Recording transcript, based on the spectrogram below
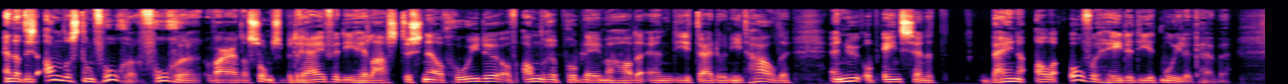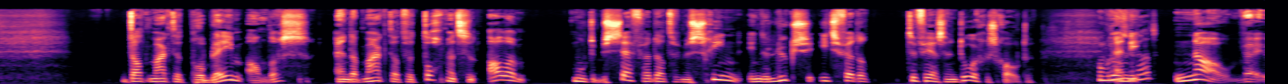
En dat is anders dan vroeger. Vroeger waren er soms bedrijven die helaas te snel groeiden... of andere problemen hadden en die het daardoor niet haalden. En nu opeens zijn het bijna alle overheden die het moeilijk hebben. Dat maakt het probleem anders. En dat maakt dat we toch met z'n allen moeten beseffen... dat we misschien in de luxe iets verder te ver zijn doorgeschoten. Hoe bedoelt u dat? Nou, wij,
